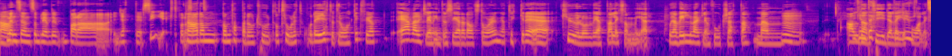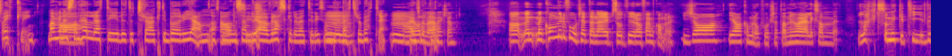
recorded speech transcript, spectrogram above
Ja. Men sen så blev det bara jättesegt på något Ja, sätt. de, de tappade otro, otroligt. Och det är jättetråkigt för jag är verkligen intresserad av storyn. Jag tycker det är kul att veta liksom mer. Och jag vill verkligen fortsätta, men all Vilken den tid jag lägger på liksom. utveckling. Man vill Ja. nästan hellre att det är lite trögt i början, att Ja, man sen precis. blir överraskad över att det liksom blir bättre och bättre. Ja, jag håller med verkligen. Ja, men, men kommer du fortsätta när episod 4 och 5 kommer? Ja, jag kommer nog fortsätta. Nu har jag liksom lagt så mycket tid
